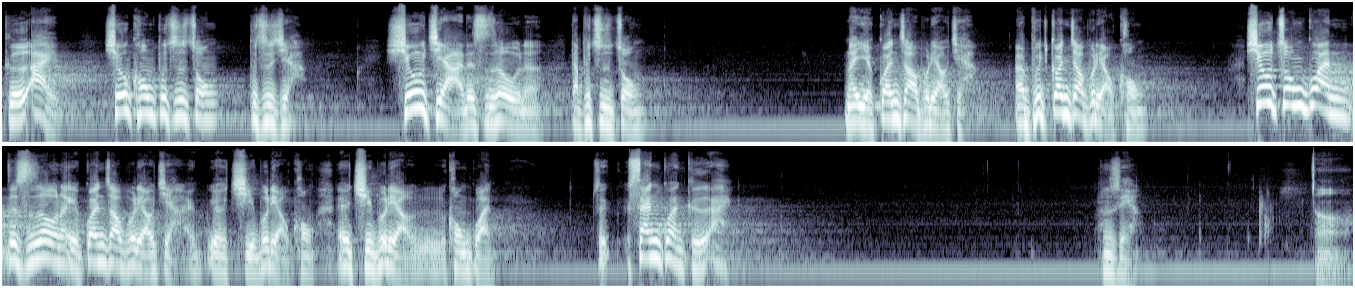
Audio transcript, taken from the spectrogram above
隔爱，修空不知中，不知假；修假的时候呢，他不知中，那也关照不了假，而不关照不了空。修中观的时候呢，也关照不了假，也起不了空，呃，起不了空观，这三观隔碍，是这样啊。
